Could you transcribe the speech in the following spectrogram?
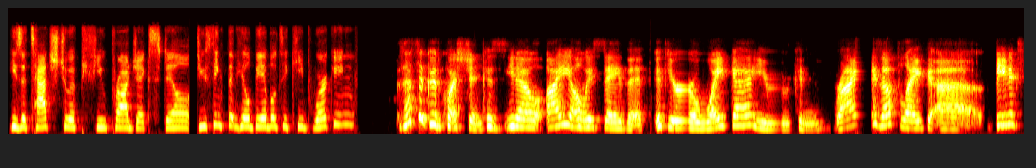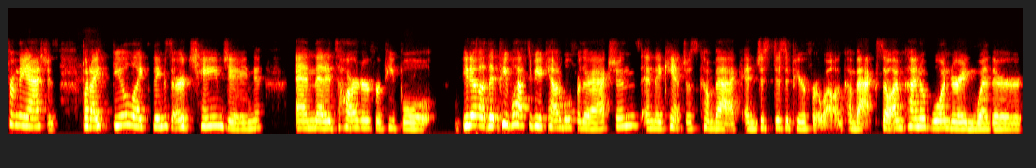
He's attached to a few projects still. Do you think that he'll be able to keep working? That's a good question because, you know, I always say that if you're a white guy, you can rise up like uh, Phoenix from the ashes. But I feel like things are changing and that it's harder for people, you know, that people have to be accountable for their actions and they can't just come back and just disappear for a while and come back. So I'm kind of wondering whether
